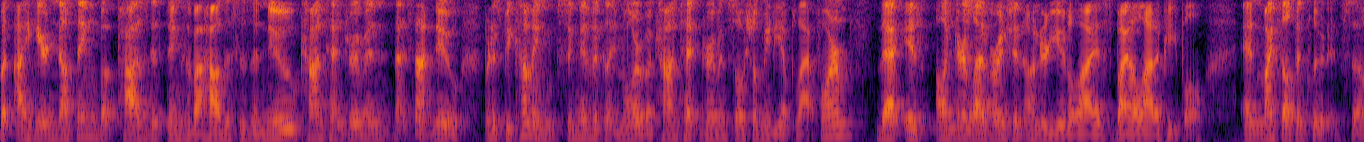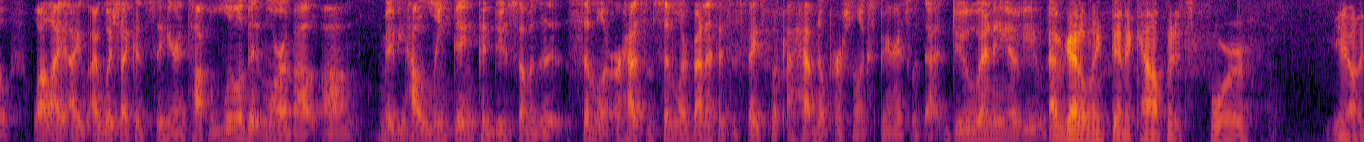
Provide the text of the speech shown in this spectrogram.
but I hear nothing but positive things about how this is a new content driven, it's not new, but it's becoming significantly more of a content driven social media platform that is under leveraged and underutilized by a lot of people and myself included. So while I, I, I wish I could sit here and talk a little bit more about um, maybe how LinkedIn can do some of the similar or has some similar benefits as Facebook, I have no personal experience with that. Do any of you? I've got a LinkedIn account, but it's for, you know,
